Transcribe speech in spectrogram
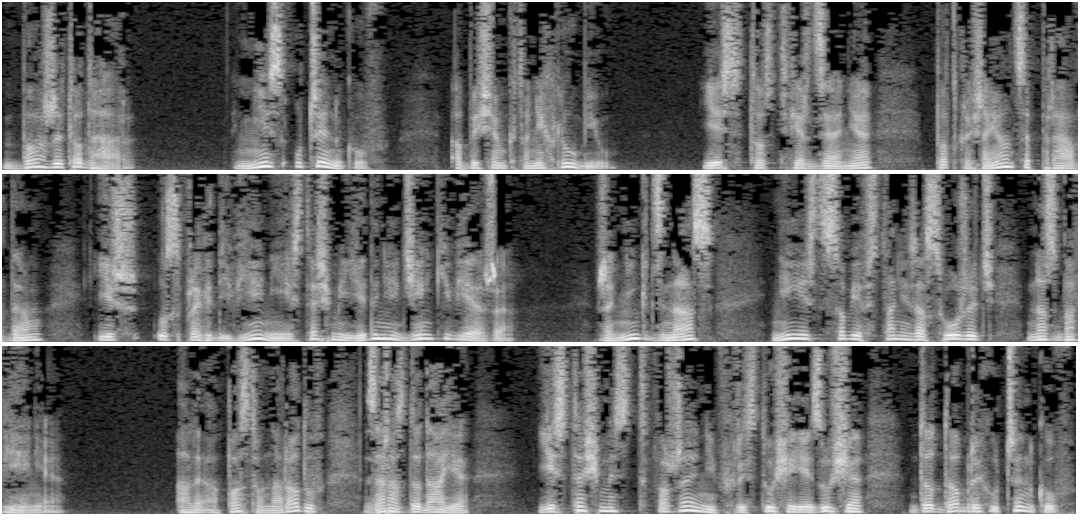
Boży to dar. Nie z uczynków, aby się kto nie chlubił. Jest to stwierdzenie podkreślające prawdę, iż usprawiedliwieni jesteśmy jedynie dzięki wierze, że nikt z nas nie jest sobie w stanie zasłużyć na zbawienie. Ale apostoł narodów zaraz dodaje, jesteśmy stworzeni w Chrystusie Jezusie do dobrych uczynków,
